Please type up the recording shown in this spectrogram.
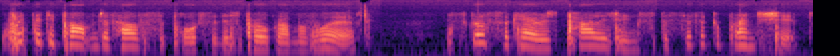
With the Department of Health support for this programme of work, Skills for Care is piloting specific apprenticeships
